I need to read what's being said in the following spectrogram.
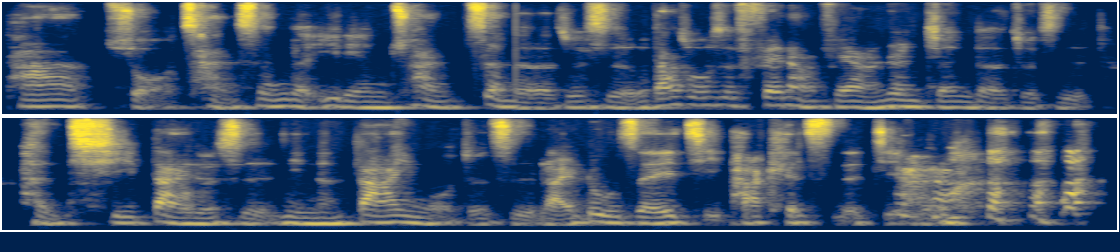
它所产生的一连串正的，就是我当初是非常非常认真的，就是很期待，就是你能答应我，就是来录这一集 podcast 的节目。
